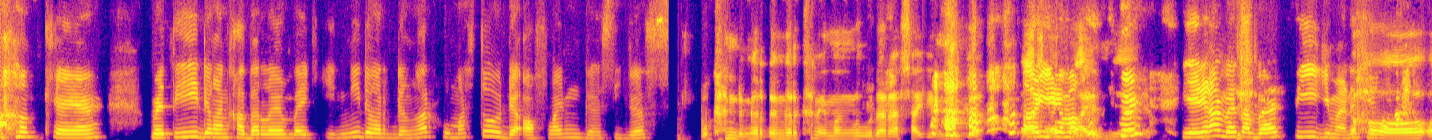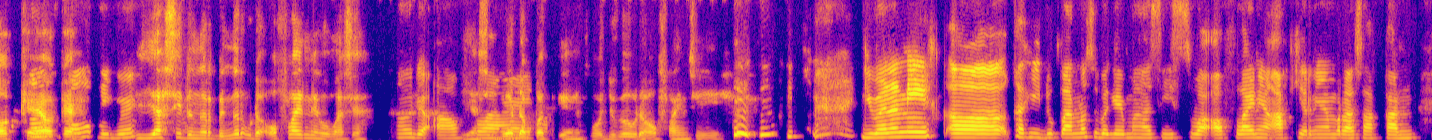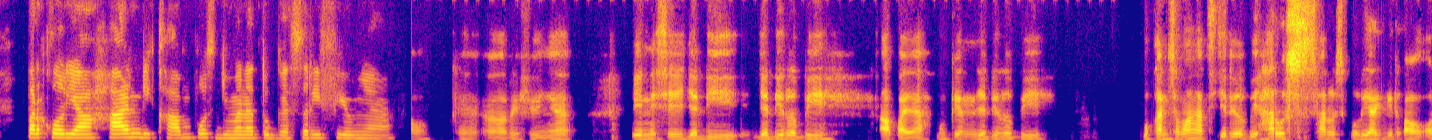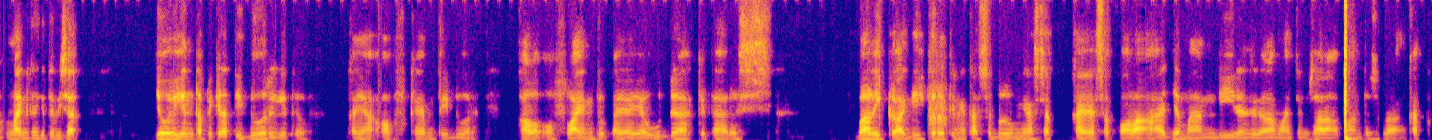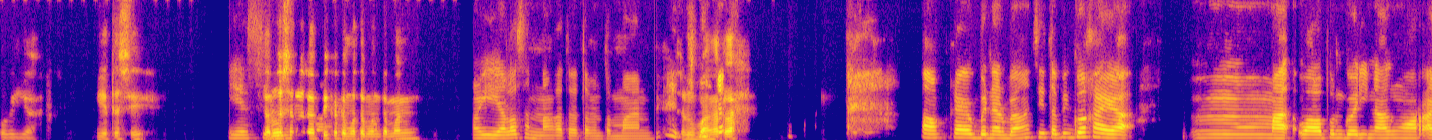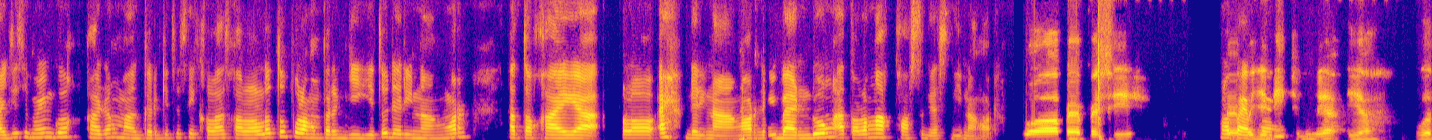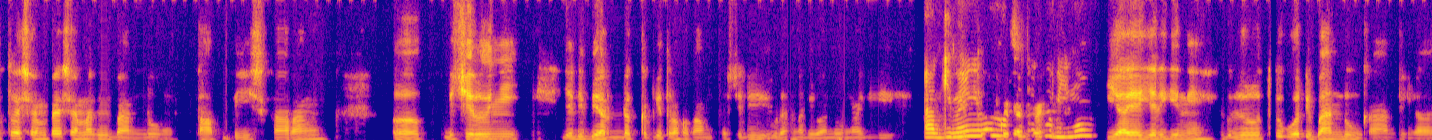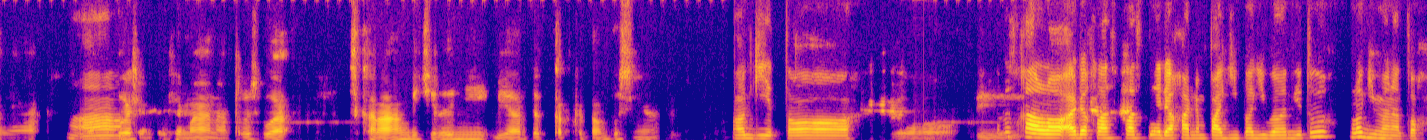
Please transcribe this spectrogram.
Oke. Berarti dengan kabar lo yang baik ini, dengar-dengar Humas tuh udah offline gak sih, guys? Bukan denger-denger kan emang lu udah rasain juga Oh iya, maksud gue, ya ini kan bahasa basi, gimana sih? Oh, oke oke. gue. Iya sih denger-denger udah offline ya Humas ya. Oh, udah Iya sih, gue offline. dapet info juga udah offline sih. Gimana nih eh, kehidupan lo sebagai mahasiswa offline yang akhirnya merasakan perkuliahan di kampus? Gimana tugas reviewnya? Oke, eh, reviewnya ini sih jadi jadi lebih apa ya? Mungkin jadi lebih bukan semangat sih, jadi lebih harus harus kuliah gitu. Kalau online kan kita bisa join tapi kita tidur gitu. Kayak off cam tidur. Kalau offline tuh kayak ya udah kita harus balik lagi ke rutinitas sebelumnya se- kayak sekolah aja mandi dan segala macam sarapan terus berangkat kuliah. Gitu sih. Iya sih Seru seru tapi ketemu teman-teman Oh iya lo senang kata teman-teman. seru banget lah. Oke bener banget sih. Tapi gue kayak mm, ma- walaupun gue di Nangor aja sebenarnya gue kadang mager gitu sih kelas. Kalau lo tuh pulang pergi gitu dari Nangor atau kayak lo eh dari Nangor dari Bandung atau lo ngekos guys di Nangor? Gua PP sih. Lo PP PP. jadi sebenarnya iya gue tuh SMP SMA di Bandung. Tapi sekarang eh, di Cileunyi. Jadi biar deket gitu loh ke kampus. Jadi udah nggak di Bandung lagi. Ah gimana gitu. Gimana maksudnya gue bingung. iya ya jadi gini. Dulu tuh gue di Bandung kan tinggalnya. Waktu Ah, SMP SMA nah terus gue sekarang di Cileunyi biar deket ke kampusnya oh gitu. Oh, Terus kalau ada kelas-kelas dadakan yang pagi-pagi banget gitu, lo gimana tuh?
